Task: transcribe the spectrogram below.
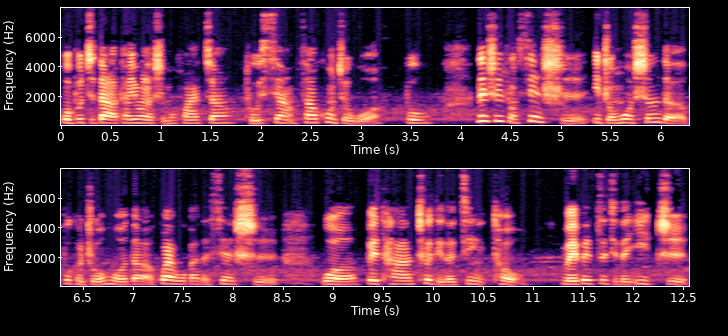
我不知道他用了什么花招，图像操控着我。不。那是一种现实，一种陌生的、不可琢磨的怪物般的现实。我被他彻底的浸透，违背自己的意志，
